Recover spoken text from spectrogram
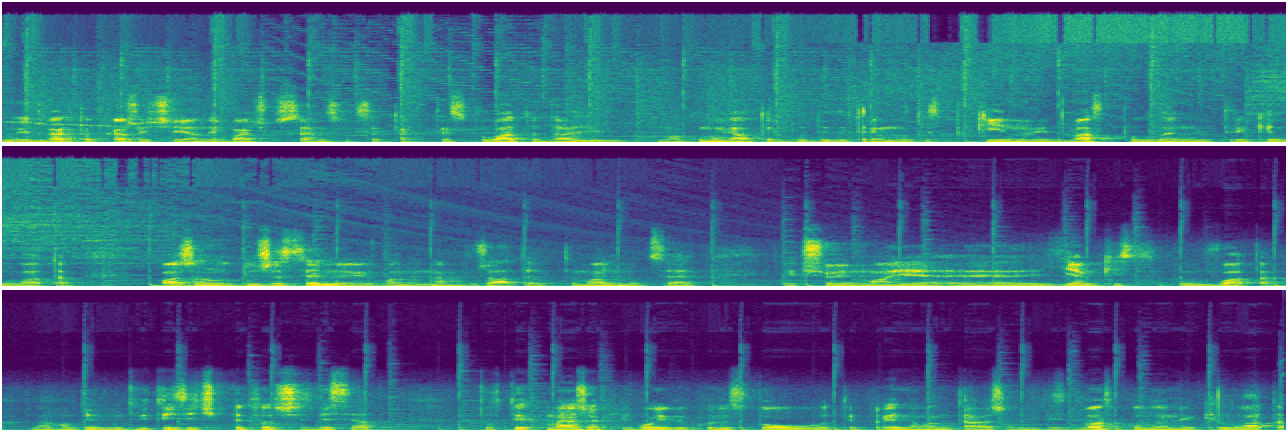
Ну, відверто кажучи, я не бачу сенсу це так тестувати далі. Ну, Акумулятор буде витримувати спокійно від 2,5-3 кВт. Бажано дуже сильно його не нагружати. Оптимально це, якщо він має е, ємкість у ватах на годину 2560, то в тих межах його і використовувати при навантаженні десь 2,5 кВт.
